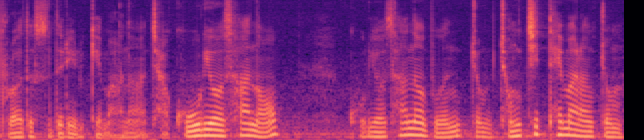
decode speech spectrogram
브라더스들이 이렇게 많아. 자 고려 산업 고려 산업은 좀 정치 테마랑 좀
